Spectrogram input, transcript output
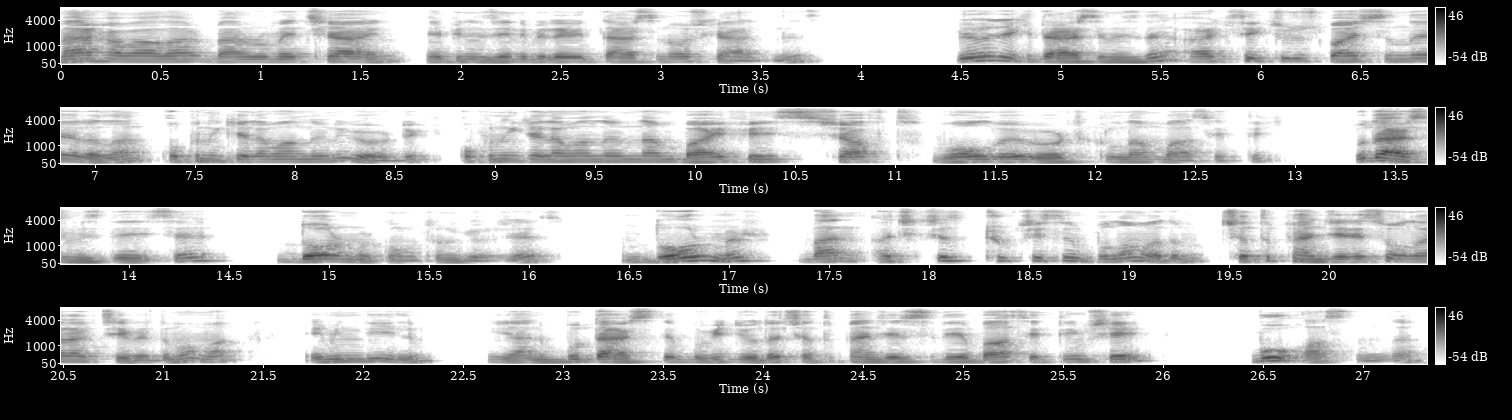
Merhabalar, ben Rumet Şahin. Hepiniz yeni bir Revit dersine hoş geldiniz. Bir önceki dersimizde Architecture başlığında yer alan opening elemanlarını gördük. Opening elemanlarından byface, shaft, wall ve vertical'dan bahsettik. Bu dersimizde ise dormer komutunu göreceğiz. Dormer, ben açıkçası Türkçesini bulamadım. Çatı penceresi olarak çevirdim ama emin değilim. Yani bu derste, bu videoda çatı penceresi diye bahsettiğim şey bu aslında.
